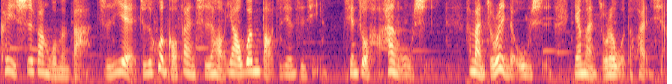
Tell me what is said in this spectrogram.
可以释放我们把职业就是混口饭吃哈，要温饱这件事情先做好，很务实，它满足了你的务实，也满足了我的幻想。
